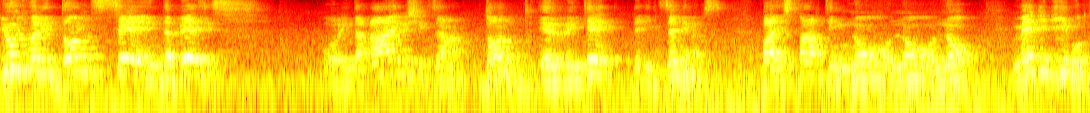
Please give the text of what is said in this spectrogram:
Usually don't say in the PACES or in the Irish exam, don't irritate the examiners by starting no, no, no. Many people,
